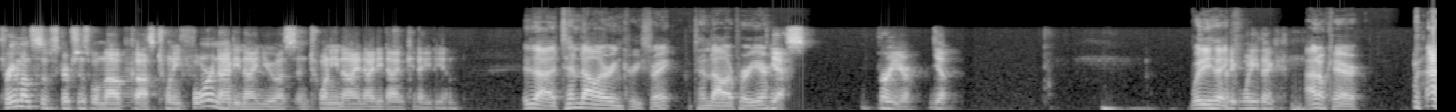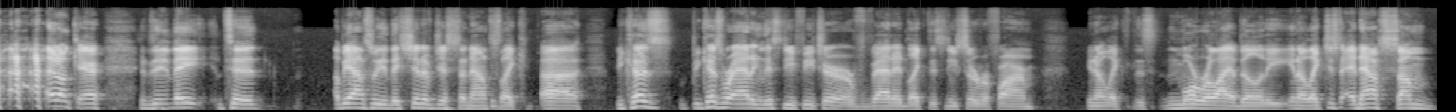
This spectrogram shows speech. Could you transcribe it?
Three-month subscriptions will now cost $24.99 US and $29.99 Canadian. It's a ten dollar increase, right? Ten dollar per year. Yes, per year. Yep. What do you What think? what do you think? I don't care. I don't care. They, they to I'll be honest with you, they should have just announced like uh because because we're adding this new feature or we've added like this new server farm, you know, like this more reliability, you know, like just announce some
